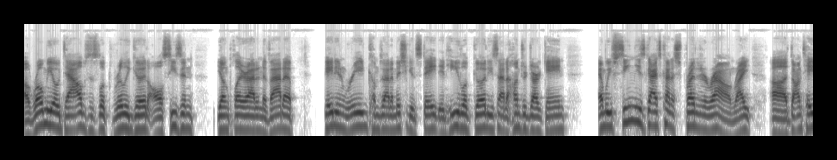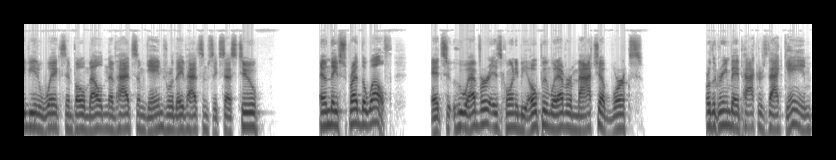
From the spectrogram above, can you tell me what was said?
Uh, Romeo Doubs has looked really good all season, young player out of Nevada. Jayden Reed comes out of Michigan State, and he looked good. He's had a 100 yard gain. And we've seen these guys kind of spread it around, right? Uh, Dontayvion Wicks and Bo Melton have had some games where they've had some success too. And they've spread the wealth. It's whoever is going to be open, whatever matchup works for the Green Bay Packers that game,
